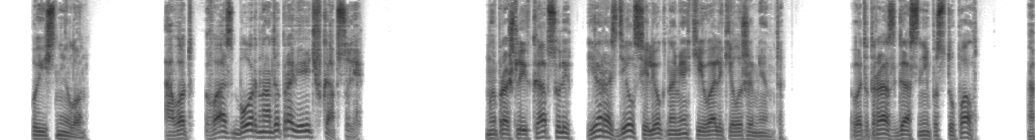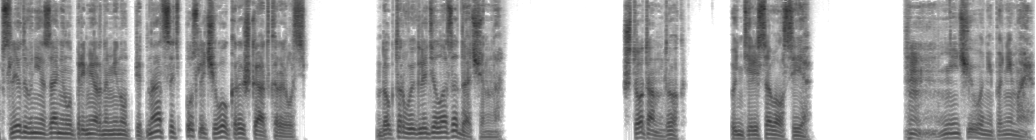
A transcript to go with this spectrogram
— пояснил он. А вот вас, Бор, надо проверить в капсуле. Мы прошли к капсуле, я разделся и лег на мягкие валики ложемента. В этот раз газ не поступал. Обследование заняло примерно минут 15, после чего крышка открылась. Доктор выглядел озадаченно. «Что там, док?» — поинтересовался я. «Хм, ничего не понимаю»,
